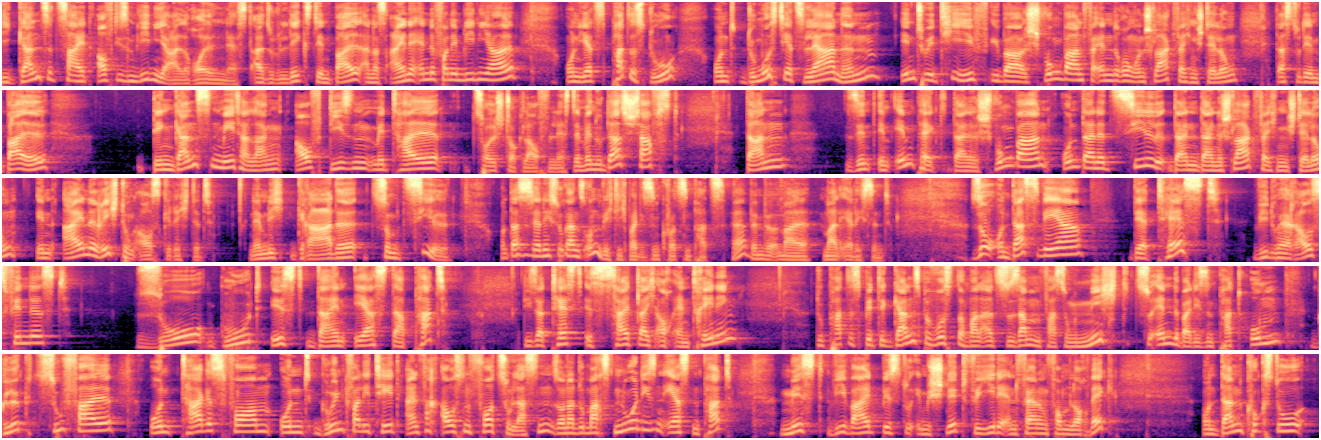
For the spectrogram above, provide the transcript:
die ganze Zeit auf diesem Lineal rollen lässt. Also du legst den Ball an das eine Ende von dem Lineal und jetzt pattest du und du musst jetzt lernen, intuitiv über Schwungbahnveränderung und Schlagflächenstellung, dass du den Ball den ganzen Meter lang auf diesen Metallzollstock laufen lässt. Denn wenn du das schaffst, dann sind im Impact deine Schwungbahn und deine Ziel, deine, deine Schlagflächenstellung in eine Richtung ausgerichtet nämlich gerade zum Ziel. Und das ist ja nicht so ganz unwichtig bei diesen kurzen Putts, ja, wenn wir mal, mal ehrlich sind. So, und das wäre der Test, wie du herausfindest, so gut ist dein erster Putt. Dieser Test ist zeitgleich auch ein Training. Du pattest bitte ganz bewusst nochmal als Zusammenfassung nicht zu Ende bei diesem Putt, um Glück, Zufall und Tagesform und Grünqualität einfach außen vor zu lassen, sondern du machst nur diesen ersten Putt, misst, wie weit bist du im Schnitt für jede Entfernung vom Loch weg? Und dann guckst du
